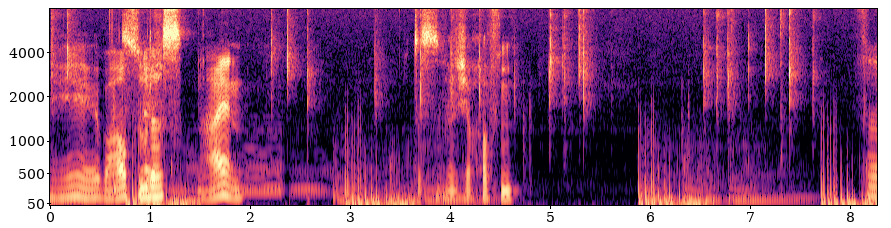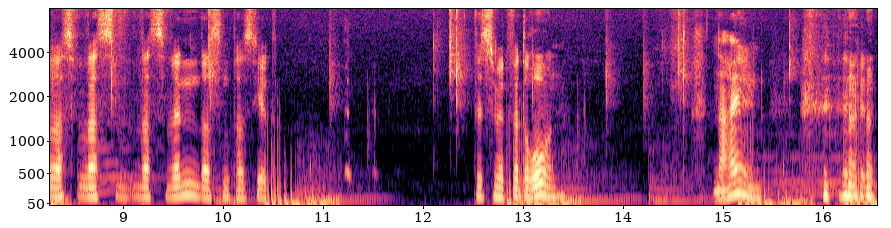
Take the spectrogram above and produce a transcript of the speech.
Nee, überhaupt Willst du nicht. das? Nein. Das würde ich auch hoffen. Was, was, was, wenn das denn passiert? Willst du mit verdrohen? Nein.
